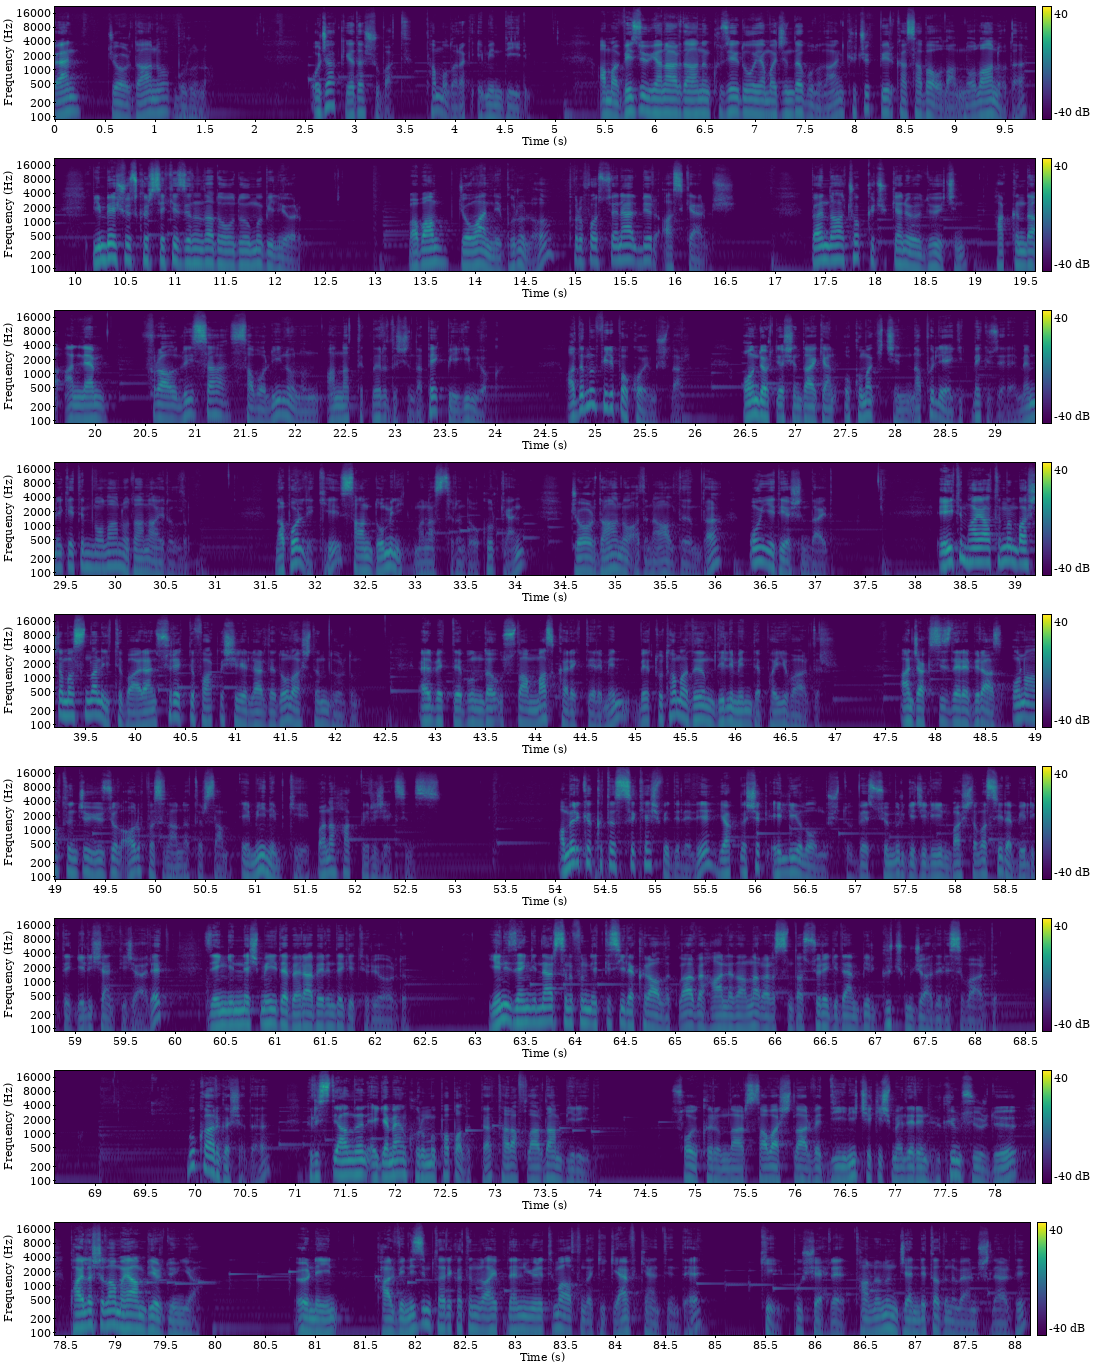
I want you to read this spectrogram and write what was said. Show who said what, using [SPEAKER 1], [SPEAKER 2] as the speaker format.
[SPEAKER 1] Ben Giordano Bruno. Ocak ya da Şubat, tam olarak emin değilim. Ama Vezüv Yanardağı'nın kuzeydoğu yamacında bulunan küçük bir kasaba olan Nolano'da 1548 yılında doğduğumu biliyorum. Babam Giovanni Bruno profesyonel bir askermiş. Ben daha çok küçükken öldüğü için hakkında annem Frau Risa Savolino'nun anlattıkları dışında pek bilgim yok. Adımı Filippo koymuşlar. 14 yaşındayken okumak için Napoli'ye gitmek üzere memleketim Nolano'dan ayrıldım. Napoli'deki San Dominik Manastırı'nda okurken Giordano adını aldığımda 17 yaşındaydım. Eğitim hayatımın başlamasından itibaren sürekli farklı şehirlerde dolaştım durdum. Elbette bunda uslanmaz karakterimin ve tutamadığım dilimin de payı vardır. Ancak sizlere biraz 16. yüzyıl Avrupa'sını anlatırsam eminim ki bana hak vereceksiniz.'' Amerika kıtası keşfedileli yaklaşık 50 yıl olmuştu ve sömürgeciliğin başlamasıyla birlikte gelişen ticaret zenginleşmeyi de beraberinde getiriyordu. Yeni zenginler sınıfının etkisiyle krallıklar ve hanedanlar arasında süre giden bir güç mücadelesi vardı. Bu kargaşada Hristiyanlığın egemen kurumu papalık da taraflardan biriydi. Soykırımlar, savaşlar ve dini çekişmelerin hüküm sürdüğü paylaşılamayan bir dünya. Örneğin Kalvinizm tarikatının rahiplerinin yönetimi altındaki Genf kentinde ki bu şehre Tanrı'nın cennet adını vermişlerdi.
